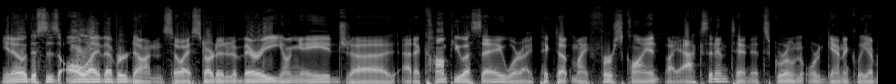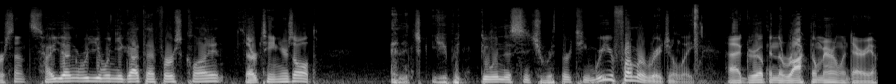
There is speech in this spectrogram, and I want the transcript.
You know, this is all I've ever done. So I started at a very young age uh, at a CompUSA where I picked up my first client by accident, and it's grown organically ever since. How young were you when you got that first client? 13 years old. And it's, you've been doing this since you were 13. Where are you from originally? I grew up in the Rockville, Maryland area.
